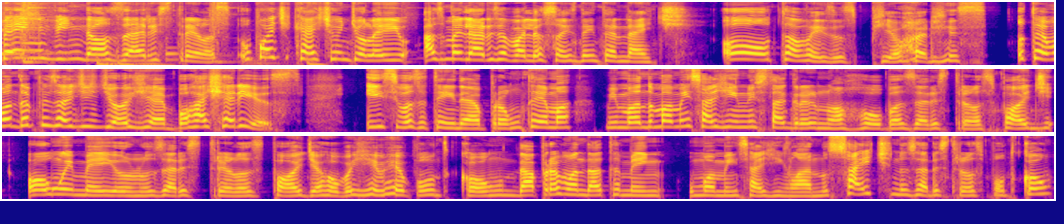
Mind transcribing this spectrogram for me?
Bem-vindo ao Zero Estrelas, o podcast onde eu leio as melhores avaliações da internet. Ou talvez as piores. O tema do episódio de hoje é borracharias. E se você tem ideia para um tema, me manda uma mensagem no Instagram no arroba zeroestrelaspod ou um e-mail no zeroestrelaspod.gmail.com. Dá para mandar também uma mensagem lá no site, no zeroestrelas.com.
